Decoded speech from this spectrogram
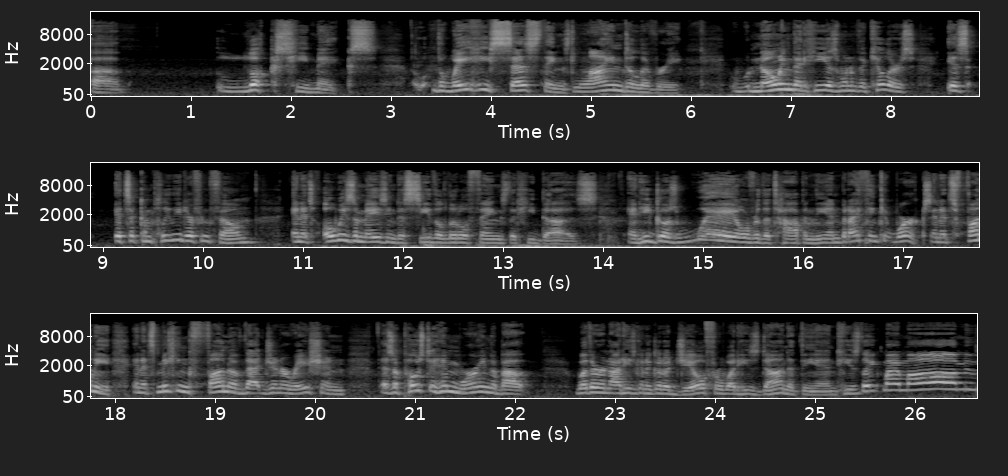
uh, looks he makes, the way he says things, line delivery, knowing that he is one of the killers is it's a completely different film. And it's always amazing to see the little things that he does. And he goes way over the top in the end, but I think it works. And it's funny. And it's making fun of that generation as opposed to him worrying about whether or not he's going to go to jail for what he's done at the end. He's like, my mom and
